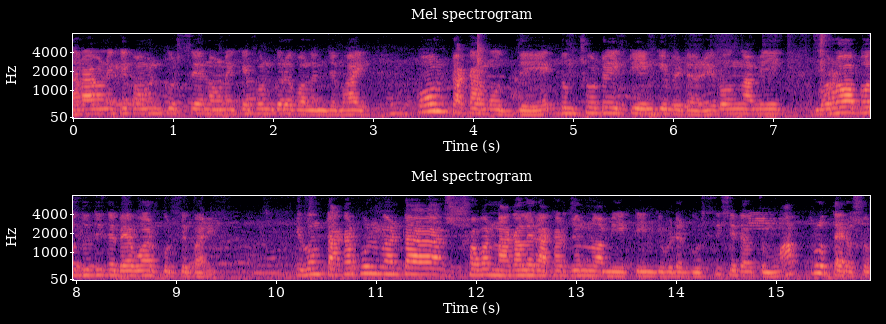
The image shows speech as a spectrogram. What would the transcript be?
তারা অনেকে কমেন্ট করছেন, অনেকে ফোন করে বলেন যে, ভাই, কম টাকার মধ্যে একদম ছোট একটি ইনকিউবেটর এবং আমি ঘরোয়া পদ্ধতিতে ব্যবহার করতে পারি। এবং টাকার পরিমাণটা সবার নাগালে রাখার জন্য আমি একটি ইনকিউবেটর করছি, সেটা হচ্ছে মাত্র তেরোশো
